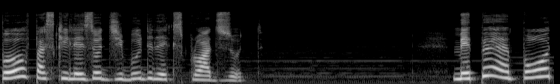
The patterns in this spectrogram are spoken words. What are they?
pauvres parce qu'ils les autres du bout de. Mais peu importe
